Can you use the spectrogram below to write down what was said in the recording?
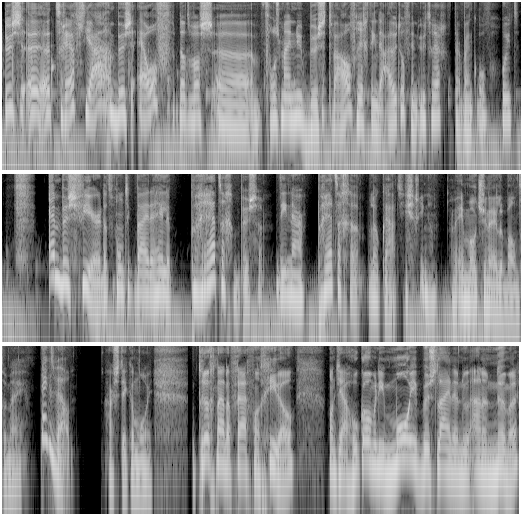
Dus eh, het treft, ja, bus 11. Dat was eh, volgens mij nu bus 12 richting de Uithof in Utrecht. Daar ben ik opgegroeid. En bus 4, dat vond ik bij de hele prettige bussen. Die naar prettige locaties gingen. Een emotionele band ermee. Denk het wel. Hartstikke mooi. Terug naar de vraag van Guido. Want ja, hoe komen die mooie buslijnen nu aan een nummer?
